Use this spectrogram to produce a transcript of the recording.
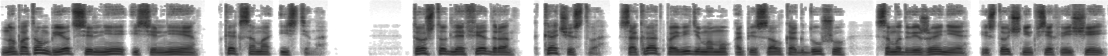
но потом бьет сильнее и сильнее, как сама истина. То, что для Федора качество, Сократ, по-видимому, описал как душу, самодвижение, источник всех вещей.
